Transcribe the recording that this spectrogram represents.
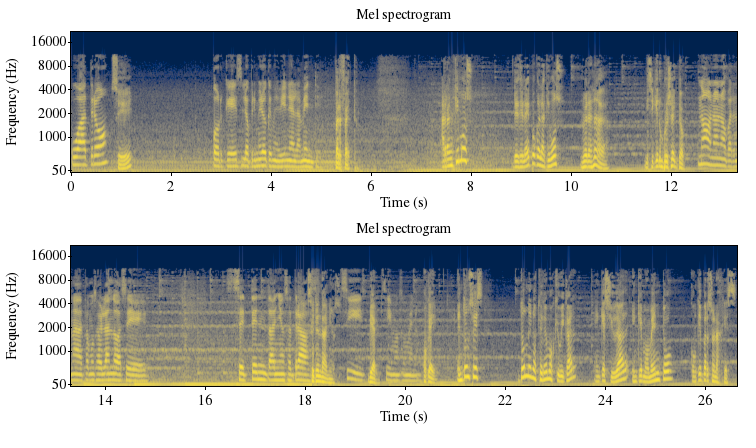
cuatro Sí, porque es lo primero que me viene a la mente. perfecto. Arranquemos desde la época en la que vos no eras nada, ni siquiera un proyecto. No, no, no, para nada. Estamos hablando hace 70 años atrás. 70 años. Sí. Bien. Sí, más o menos. Ok, entonces, ¿dónde nos tenemos que ubicar? ¿En qué ciudad? ¿En qué momento? ¿Con qué personajes?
